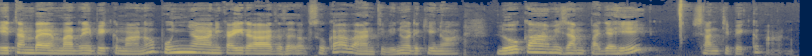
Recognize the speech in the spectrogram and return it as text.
ඒතම් බය මරණේ පෙක්කමානෝ පුඤ්ඤානිකයි රාත සුඛා වහන්ති විනුවට කියනවා ලෝකාමි සම්පජහේ සම්තිපෙක්කමානෝ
